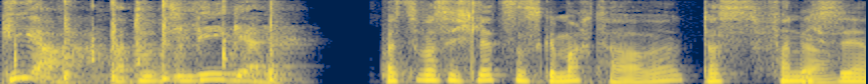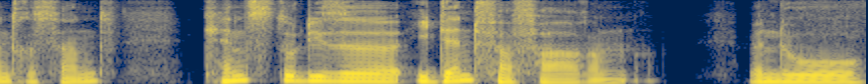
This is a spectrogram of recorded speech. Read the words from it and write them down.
Hier, da tut sie liegen. Weißt du, was ich letztens gemacht habe? Das fand ich Ja. sehr interessant. Kennst du diese Identverfahren? Wenn du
